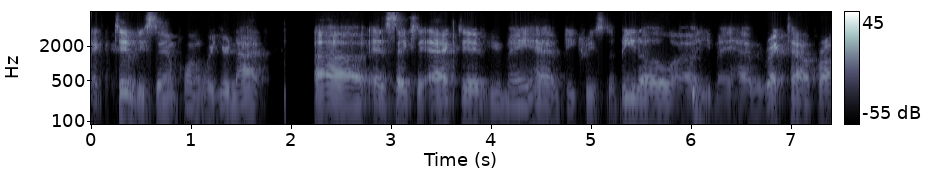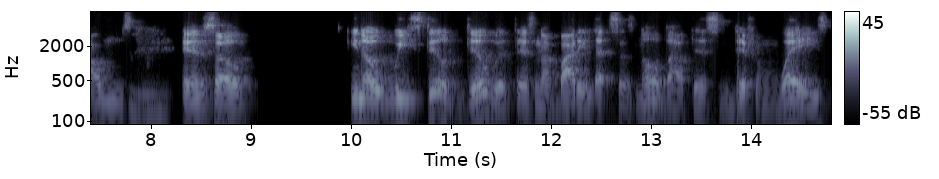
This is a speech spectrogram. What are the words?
activity standpoint where you're not uh, as sexually active. You may have decreased libido. Uh, you may have erectile problems, mm-hmm. and so you know we still deal with this, and our body lets us know about this in different ways.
